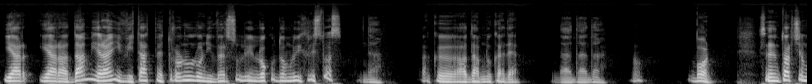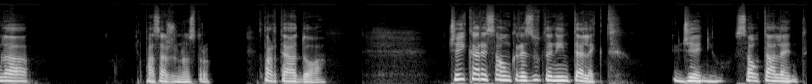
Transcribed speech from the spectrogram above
Iar, iar Adam era invitat pe tronul Universului în locul Domnului Hristos. Da. Dacă Adam nu cădea. Da, da, da. da? Bun. Să ne întoarcem la pasajul nostru. Partea a doua. Cei care s-au încrezut în intelect, geniu sau talent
